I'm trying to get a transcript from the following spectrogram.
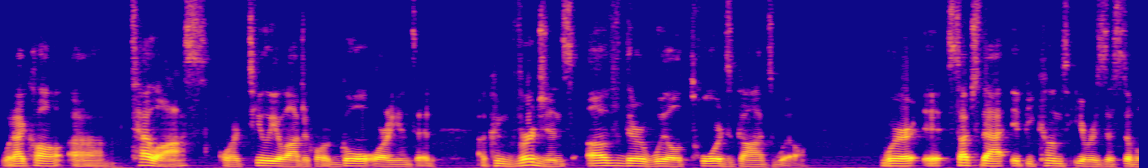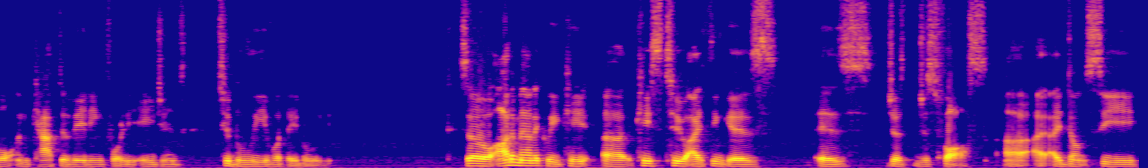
what I call uh, telos or teleological or goal oriented, a convergence of their will towards God's will where it such that it becomes irresistible and captivating for the agent to believe what they believe. So automatically, case, uh, case two, I think is is just just false. Uh, I, I, don't see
